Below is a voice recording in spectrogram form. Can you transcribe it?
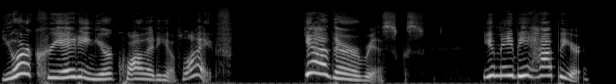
you're creating your quality of life. Yeah, there are risks. You may be happier.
